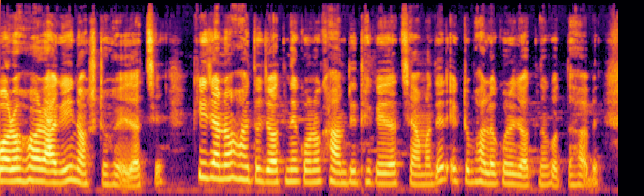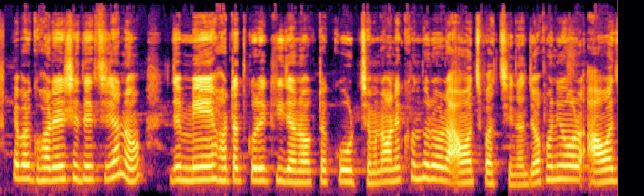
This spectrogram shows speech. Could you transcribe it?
বড় হওয়ার আগেই নষ্ট হয়ে যাচ্ছে। কি জানো হয়তো যত্নে কোনো খামতি থেকে যাচ্ছে আমাদের, একটু ভালো করে যত্ন করতে হবে। এবার ঘরে এসে দেখছি জানো, যে মেয়ে হঠাৎ করে কি যেন একটা করছে মানে অনেকক্ষণ ধরে ওর আওয়াজ পাচ্ছি না। যখনই ওর আওয়াজ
